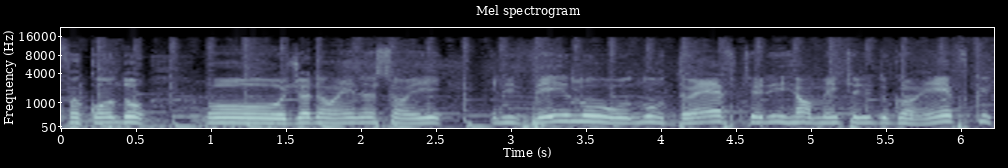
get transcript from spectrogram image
Foi quando o Jordan Anderson aí, ele veio no, no draft, ele realmente ali do Enfinger,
